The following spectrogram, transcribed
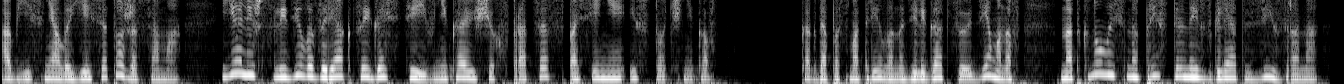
Объясняла Еся тоже сама. Я лишь следила за реакцией гостей, вникающих в процесс спасения источников. Когда посмотрела на делегацию демонов, наткнулась на пристальный взгляд Зизрана —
